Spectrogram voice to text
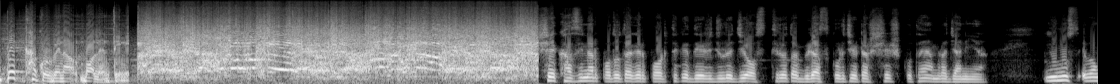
উপেক্ষা করবে না বলেন তিনি। শেখ হাসিনার পদত্যাগের পর থেকে দেশ জুড়ে যে অস্থিরতা বিরাজ করছে, এটার শেষ কোথায় আমরা জানি না। ইউনুস এবং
